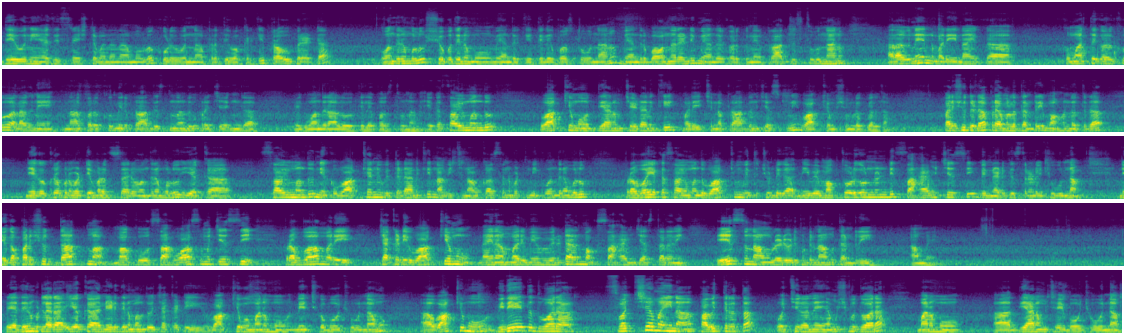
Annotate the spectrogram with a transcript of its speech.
దేవుని అతి శ్రేష్టమైన నామంలో కూడి ఉన్న ప్రతి ఒక్కరికి ప్రభు పేరట వందనములు శుభదినము మీ అందరికీ తెలియపరుస్తూ ఉన్నాను. మీ అందరు బాగున్నారండి? మీ అందరి కొరకు నేను ప్రార్థిస్తూ ఉన్నాను. అలాగనే మరి నా యొక్క కుమార్తె కొరకు అలాగనే నా కొరకు మీరు ప్రార్థిస్తున్నందుకు ప్రత్యేకంగా మీకు వందనాలు తెలియపరుస్తున్నాను ఇక సమయమందు వాక్యము ధ్యానం చేయడానికి మరి చిన్న ప్రార్థన చేసుకుని వాక్యాంశంలోకి వెళ్దాం. పరిశుద్ధుడా ప్రేమల తండ్రి మహోన్నతుడా నీ యొక్క కృపను బట్టి మరొకసారి వందనములు. ఈ యొక్క సమయమందు నీ యొక్క వాక్యాన్ని విత్తడానికి నాకు ఇచ్చిన అవకాశాన్ని బట్టి నీకు వందనములు. ప్రభు యొక్క సమయమందు వాక్యం విత్తుచుండగా నీవే మాకు తోడుగా ఉండండి సహాయం చేసి మీరు నడిపిస్తున్నాడు ఉన్నాం. నీ యొక్క పరిశుద్ధాత్మ మాకు సహవాసము చేసి ప్రభు మరి చక్కటి వాక్యము నైనా మరి మేము వినటానికి మాకు సహాయం చేస్తారని ఏస్తున్నాము వేడుకుంటున్నాము తండ్రి. ఆమె ప్రియ దేవుని బిడ్డలారా ఈ యొక్క నేటి దినమందు చక్కటి వాక్యము మనము నేర్చుకోబోచు ఉన్నాము. ఆ వాక్యము విధేయత ద్వారా స్వచ్ఛమైన పవిత్రత వచ్చిననే అంశము ద్వారా మనము ధ్యానం చేయబోచు ఉన్నాం.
